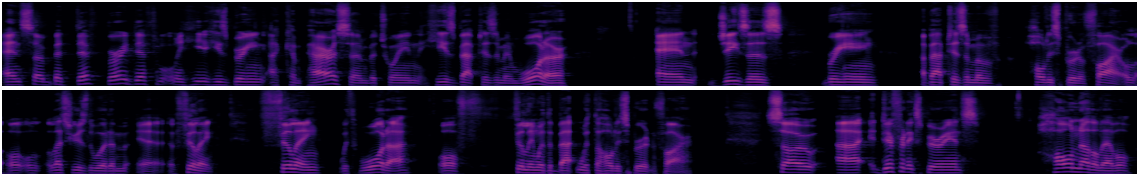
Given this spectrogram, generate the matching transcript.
And so, but def- very definitely here, he's bringing a comparison between his baptism in water and Jesus bringing a baptism of Holy Spirit of fire. Or, or, or let's use the word um, uh, filling, filling with water or filling with the with the Holy Spirit and fire. So, uh, different experience, whole nother level,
